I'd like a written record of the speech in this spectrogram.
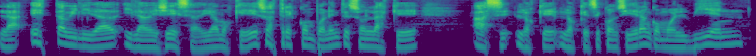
la estabilidad y la belleza. Digamos que esas tres componentes son las que los que, los que se consideran como el bien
